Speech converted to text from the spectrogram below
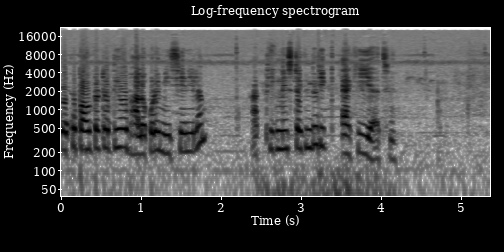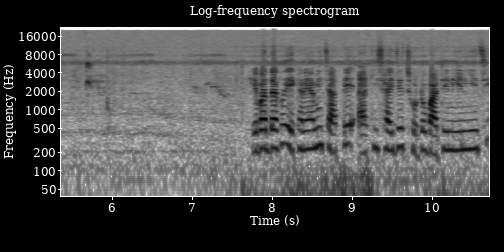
কোকো পাউডারটা দিয়েও ভালো করে মিশিয়ে নিলাম। আর থিকনেসটা কিন্তু ঠিক একই আছে। এবার দেখো, এখানে আমি চারটে একই সাইজের ছোট বাটি নিয়ে নিয়েছি,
